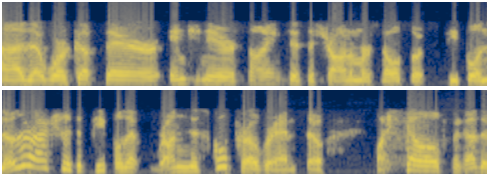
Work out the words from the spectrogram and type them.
uh, that work up there engineers, scientists, astronomers, and all sorts of people. And those are actually the people that run the school program. So myself and other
